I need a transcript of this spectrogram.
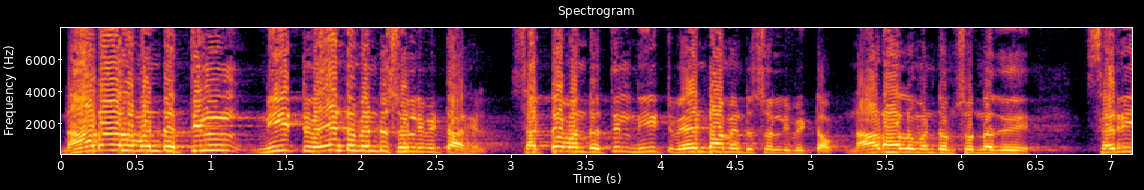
நாடாளுமன்றத்தில் நீட் வேண்டும் என்று சொல்லிவிட்டார்கள். சட்டமன்றத்தில் நீட் வேண்டாம் என்று சொல்லிவிட்டோம். நாடாளுமன்றம் சொன்னது சரி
